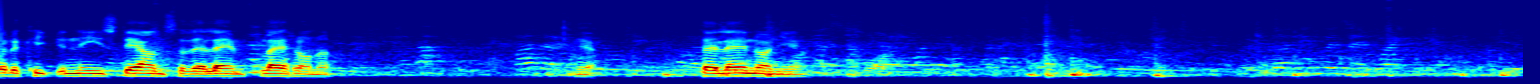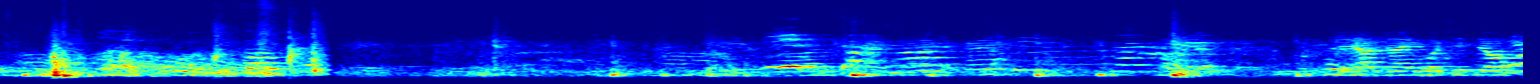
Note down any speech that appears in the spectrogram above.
Got to keep your knees down so they land flat on it. Yeah. They land on you. Watch yourself.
